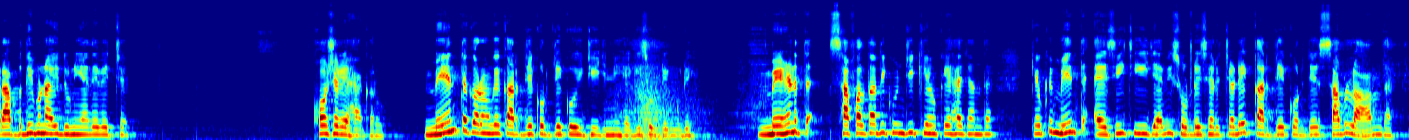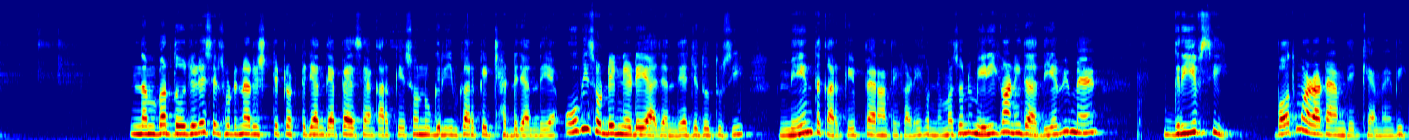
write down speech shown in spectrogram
ਰੱਬ ਦੀ ਬਣਾਈ ਦੁਨੀਆ ਦੇ ਵਿੱਚ ਖੁਸ਼ ਰਿਹਾ ਕਰੋ। ਮਿਹਨਤ ਕਰੋਗੇ ਕਰਜ਼ੇ ਕੁਰਜ਼ੇ ਕੋਈ ਚੀਜ਼ ਨਹੀਂ ਹੈਗੀ ਤੁਹਾਡੇ ਮੂਰੇ ਮਿਹਨਤ, ਸਫਲਤਾ ਦੀ ਕੁੰਜੀ ਕਿਉਂ ਕਿਹਾ ਜਾਂਦਾ? ਕਿਉਂਕਿ ਮਿਹਨਤ ਐਸੀ ਚੀਜ਼ ਹੈ ਵੀ ਤੁਹਾਡੇ ਸਿਰ ਚੜੇ ਕਰਜ਼ੇ ਕੁਰਜ਼ੇ ਸਭ ਲਾ ਹੁੰਦਾ ਨੰਬਰ 2 ਜਿਹੜੇ ਸਿਰ ਤੁਹਾਡੇ ਨਾਲ ਰਿਸ਼ਤੇ ਟੁੱਟ ਜਾਂਦੇ ਆ, ਪੈਸਿਆਂ ਕਰਕੇ, ਤੁਹਾਨੂੰ ਗਰੀਬ ਕਰਕੇ ਛੱਡ ਜਾਂਦੇ ਆ, ਉਹ ਵੀ ਤੁਹਾਡੇ ਨੇੜੇ ਆ ਜਾਂਦੇ ਆ, ਜਦੋਂ ਤੁਸੀਂ ਮਿਹਨਤ ਕਰਕੇ ਪੈਰਾਂ ਤੇ ਖੜੇ ਹੁੰਦੇ ਹੋ। ਮੈਂ ਤੁਹਾਨੂੰ ਮੇਰੀ ਕਹਾਣੀ ਦੱਸਦੀ ਆ ਵੀ ਮੈਂ ਗਰੀਬ ਸੀ। ਬਹੁਤ ਮਾੜਾ ਟਾਈਮ ਦੇਖਿਆ ਮੈਂ ਵੀ।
